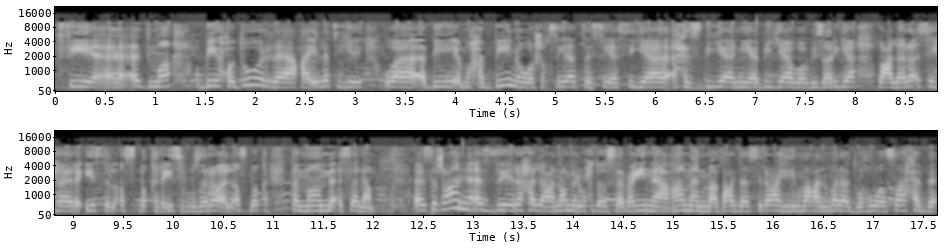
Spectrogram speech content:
في أدمى بحضور عائلته وبمحبينه وشخصيات سياسية حزبية نيابية ووزارية وعلى رأسها رئيس الأسبق رئيس الوزراء الأسبق تمام سلام. سجعان أزي رحل عن عمر 71 عاما بعد صراعه مع المرض وهو صاحب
